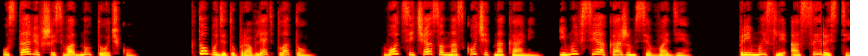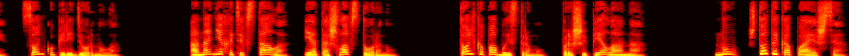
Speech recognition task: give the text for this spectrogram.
уставившись в одну точку. Кто будет управлять плотом? Вот сейчас он наскочит на камень, и мы все окажемся в воде. При мысли о сырости Соньку передернула. Она нехотя встала и отошла в сторону. Только по-быстрому, прошипела она. Ну, что ты копаешься?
